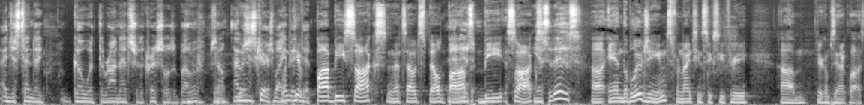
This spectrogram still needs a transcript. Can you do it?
I just tend to go with the Ronettes or the Crystals above. so I was just curious why I you picked give it. Bob B. Soxx, and that's how it's spelled. Bob B. Soxx. Yes, it is. Uh, and the Blue Jeans from 1963. Um, Here comes Santa Claus.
